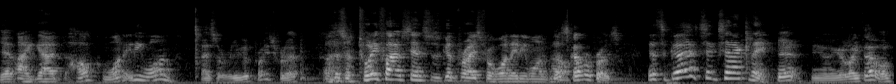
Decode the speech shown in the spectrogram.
Yeah. I got Hulk 181. That's a really good price for that. Uh, so 25 cents is a good price for 181 That's cover price. That's good, that's exactly. Yeah, you know, you're like that one.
